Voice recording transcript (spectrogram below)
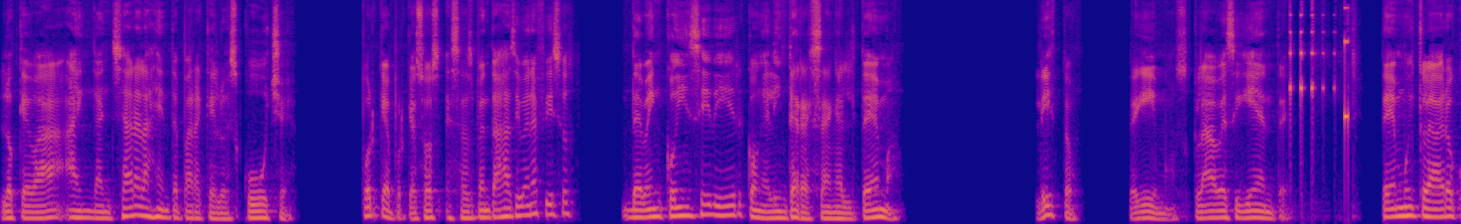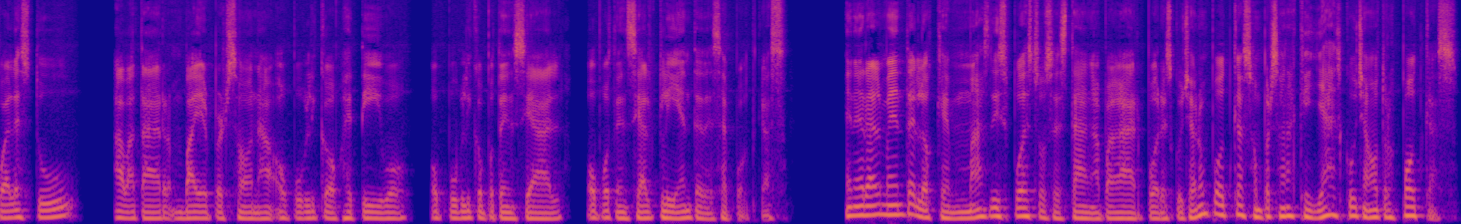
lo que va a enganchar a la gente para que lo escuche. ¿Por qué? Porque esos, esas ventajas y beneficios deben coincidir con el interés en el tema. Listo. Seguimos. Clave siguiente. Ten muy claro cuál es tu avatar, buyer persona o público objetivo o público potencial o potencial cliente de ese podcast. Generalmente los que más dispuestos están a pagar por escuchar un podcast son personas que ya escuchan otros podcasts.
